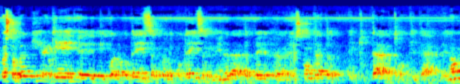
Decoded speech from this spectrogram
Questo per dire che eh, quella, potenza, quella potenza che viene data per eh, scontata è tutt'altro che tale, no?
